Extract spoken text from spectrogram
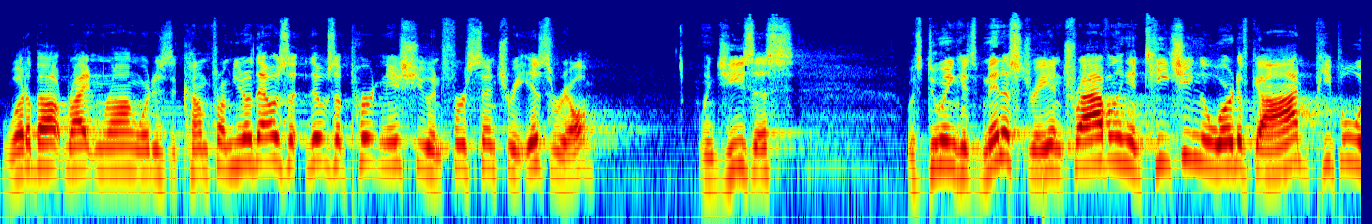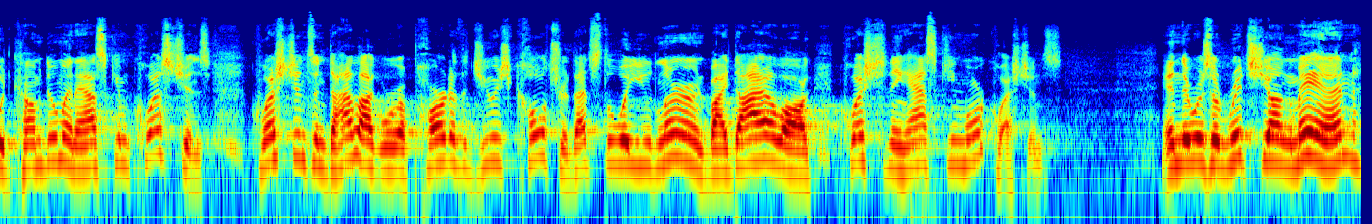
What about right and wrong? Where does it come from? You know, that was a, that was a pertinent issue in first century Israel when Jesus was doing his ministry and traveling and teaching the Word of God. People would come to him and ask him questions. Questions and dialogue were a part of the Jewish culture. That's the way you learned by dialogue, questioning, asking more questions. And there was a rich young man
